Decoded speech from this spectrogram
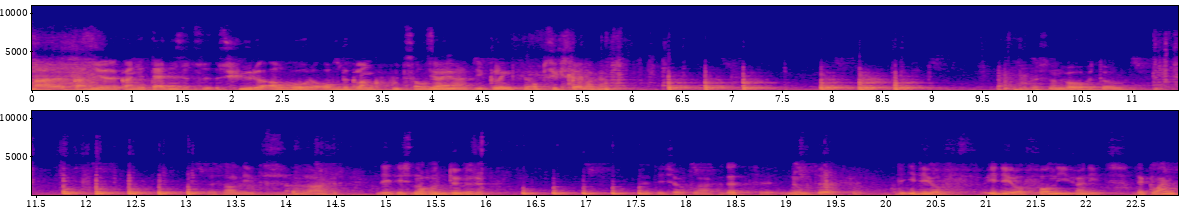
Maar eh, kan je, kan je tijdens het schuren al horen of de klank goed zal zijn? Ja, ja die klinkt op zichzelf. Hè. Dat is een hoge toon. Dat is al iets lager. Dit is nog een dunnere. Dat is ook lager. Dat eh, noemt de, de idiof, idiofonie van iets. De klank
